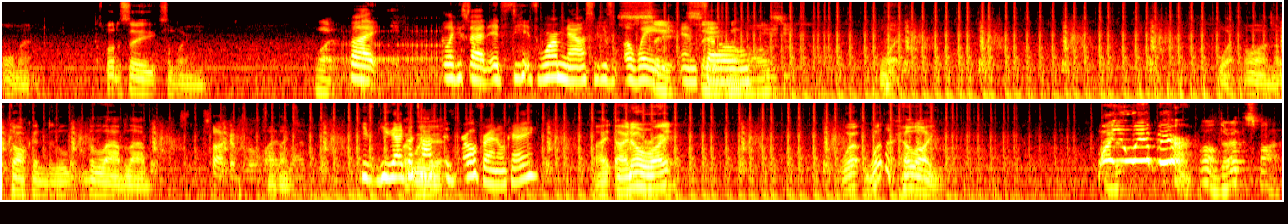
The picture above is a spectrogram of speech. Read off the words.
Oh man. I was supposed to say something. What? But like I said, it's it's warm now, so he's awake, Say- and say it, no so. What? What? Oh, I'm talking to the, the lab lab. Talking to the line thanks. lab. he, he gotta go Right, wait, talk wait. to his girlfriend, okay? I I know, right? Where where the hell are you? Why are you way up here? Oh, they're at the spot.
